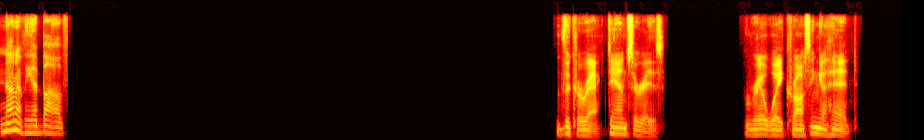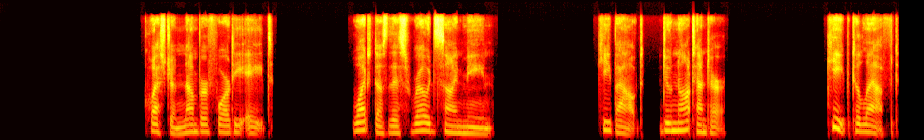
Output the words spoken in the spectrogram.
None of the above. The correct answer is railway crossing ahead. Question number 48. What does this road sign mean? Keep out, do not enter. Keep to left.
